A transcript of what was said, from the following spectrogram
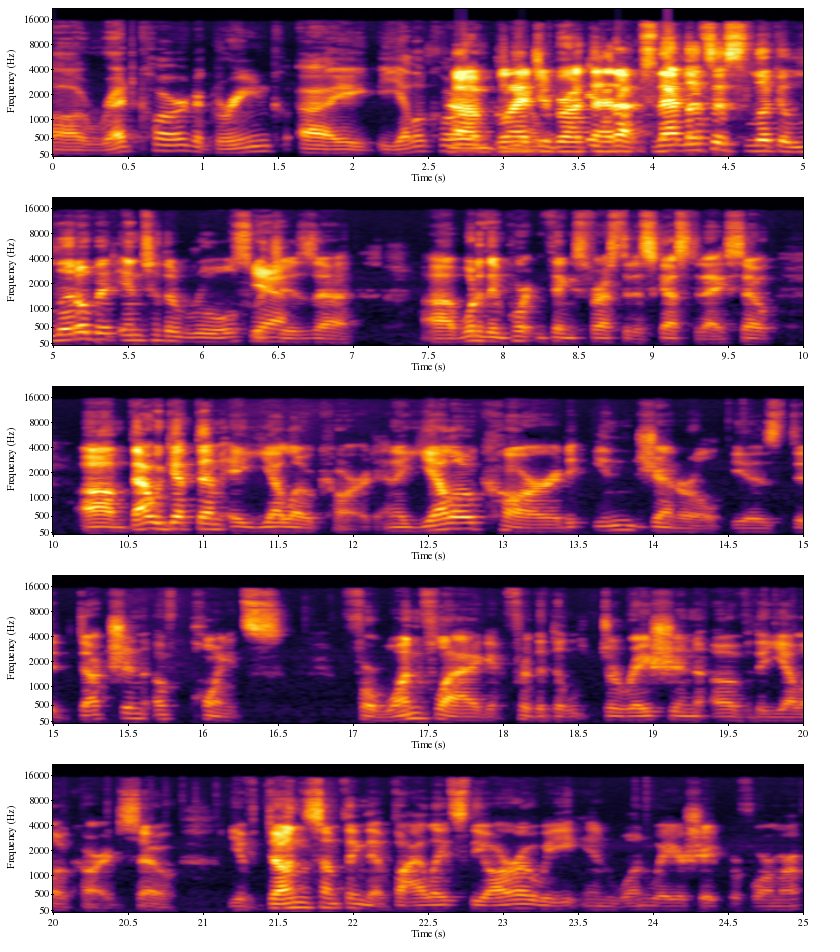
a red card, a green, a yellow card. I'm glad you know. brought that up. So that lets us look a little bit into the rules, which Yeah. is uh, uh, one of the important things for us to discuss today. So um, that would get them a yellow card, and a yellow card in general is deduction of points for one flag for the du- duration of the yellow card. So you've done something that violates the ROE in one way or shape or form or,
